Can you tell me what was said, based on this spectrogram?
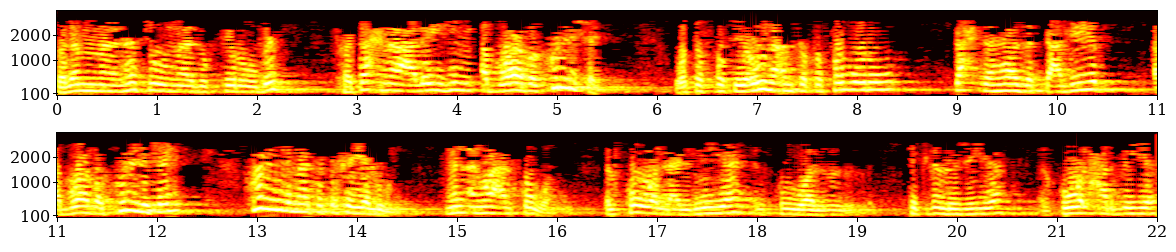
فلما نسوا ما ذكروا به فتحنا عليهم أبواب كل شيء وتستطيعون أن تتصوروا تحت هذا التعبير أبواب كل شيء كل ما تتخيلون من أنواع القوة القوة العلمية القوة التكنولوجية القوة الحربية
